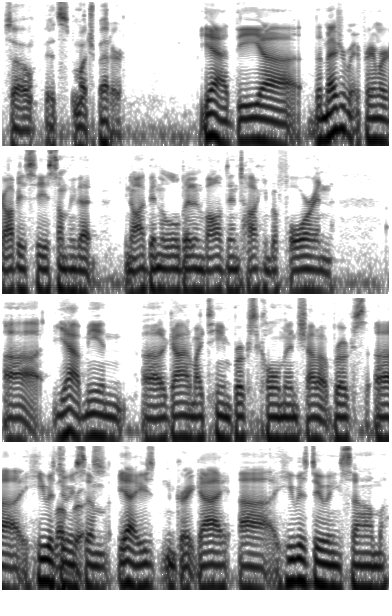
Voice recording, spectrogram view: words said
So it's much better. Yeah, the uh, the measurement framework obviously is something that you know I've been a little bit involved in talking before, and uh, yeah, me and a guy on my team, Brooks Coleman, shout out Brooks. Uh, he was Love doing Brooks. some. Yeah, he's a great guy. Uh, he was doing some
